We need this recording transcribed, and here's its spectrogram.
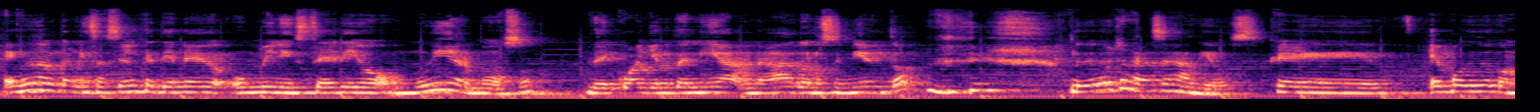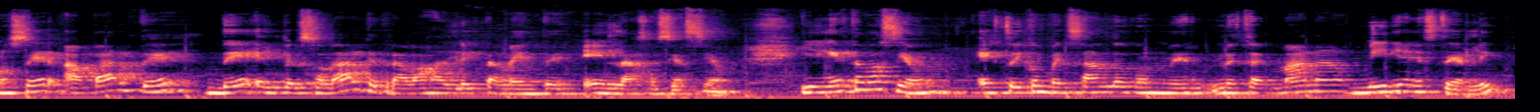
Es una organización que tiene un ministerio muy hermoso de cual yo no tenía nada de conocimiento, le doy muchas gracias a Dios que he podido conocer aparte del personal que trabaja directamente en la asociación. Y en esta ocasión estoy conversando con nuestra hermana Miriam Sterling.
